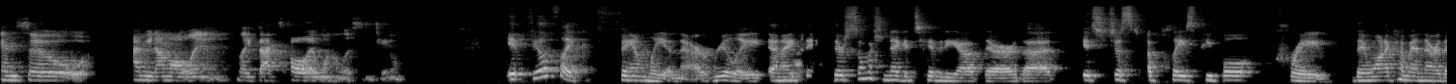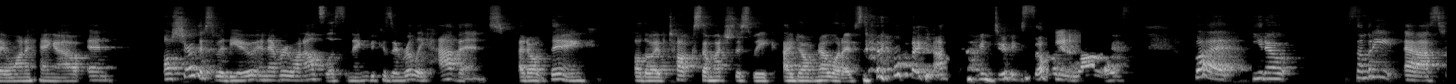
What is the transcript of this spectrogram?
And so i mean i'm all in. Like that's all i want to listen to it feels like family in there, really. And I think there's so much negativity out there that it's just a place people crave. They want to come in there, they want to hang out. And I'll share this with you and everyone else listening because I really haven't, I don't think, although I've talked so much this week, I don't know what I've said what I have. I've been doing so many lives. But, you know, somebody asked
